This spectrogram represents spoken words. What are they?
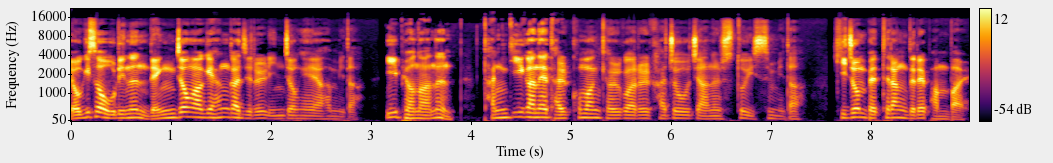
여기서 우리는 냉정하게 한 가지를 인정해야 합니다. 이 변화는 단기간에 달콤한 결과를 가져오지 않을 수도 있습니다. 기존 베테랑들의 반발,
